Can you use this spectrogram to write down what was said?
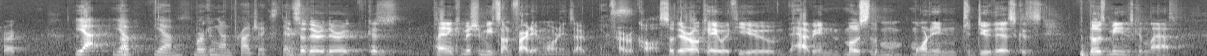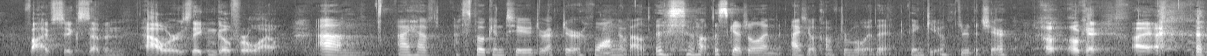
correct? Yeah, yep, yeah, working on projects there. And so they're, they're, because Planning Commission meets on Friday mornings, I- if I recall. So they're okay with you having most of the morning to do this? Because those meetings can last five, six, seven hours. They can go for a while. Um, I have spoken to Director Huang about this, about the schedule, and I feel comfortable with it. Thank you, through the chair. Oh, okay. I,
